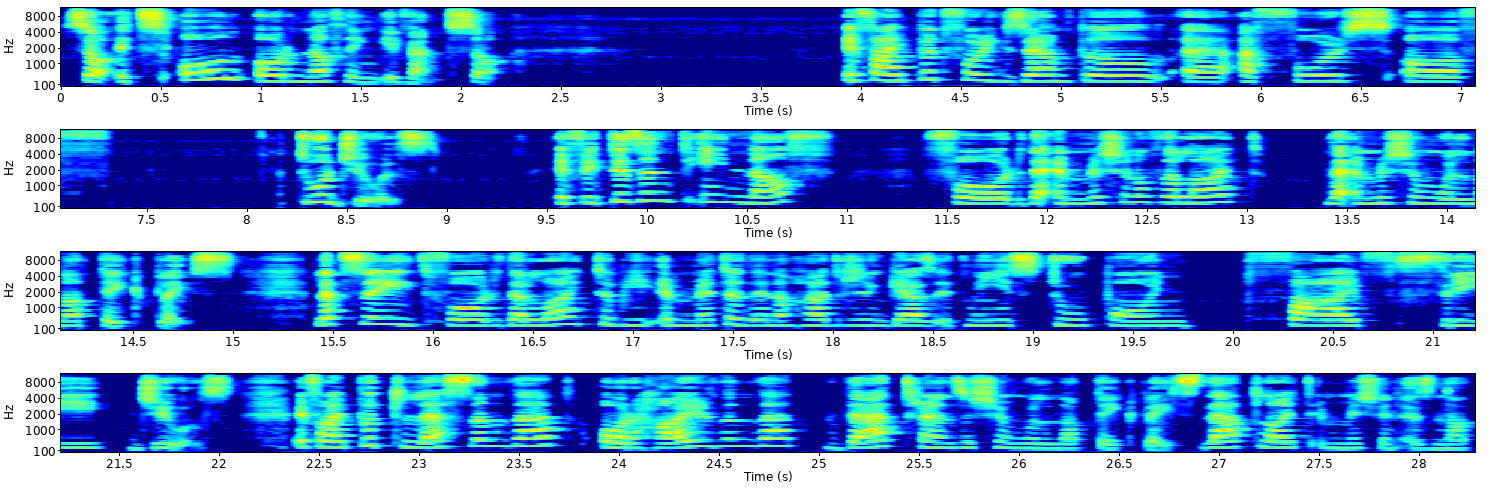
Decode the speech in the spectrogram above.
So it's all or nothing event. So if I put, for example, uh, a force of two joules, if it isn't enough for the emission of the light, the emission will not take place. Let's say for the light to be emitted in a hydrogen gas, it needs 2.53 joules. If I put less than that or higher than that, that transition will not take place. That light emission is not,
